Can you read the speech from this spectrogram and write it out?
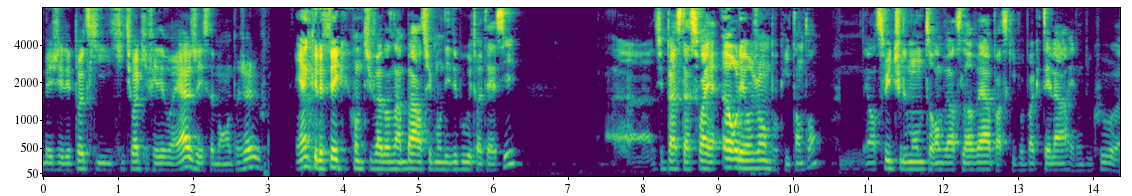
Mais j'ai des potes qui, qui, tu vois, qui fait des voyages et ça me rend un peu jaloux. Rien que le fait que quand tu vas dans un bar, tout le monde est debout et toi t'es assis, euh, tu passes ta soirée à hurler aux gens pour qu'ils t'entendent. Et ensuite, tout le monde te renverse leur verre parce qu'il faut pas que t'es là. Et donc, du coup, euh,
